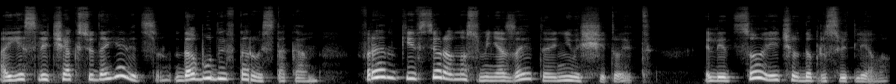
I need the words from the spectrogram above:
А если Чак сюда явится, да буду и второй стакан. Фрэнки все равно с меня за это не высчитывает. Лицо Ричарда просветлело.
